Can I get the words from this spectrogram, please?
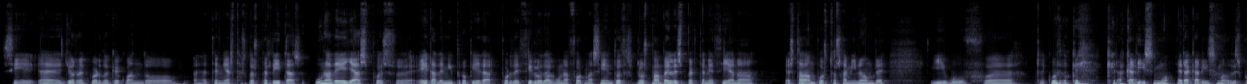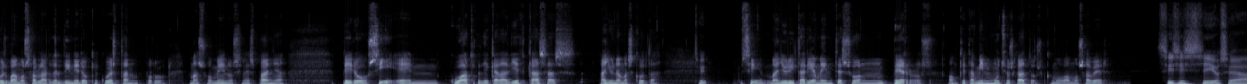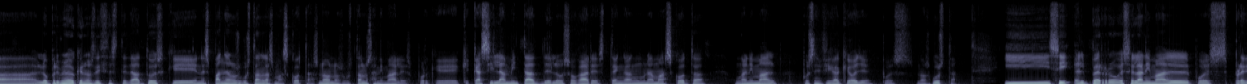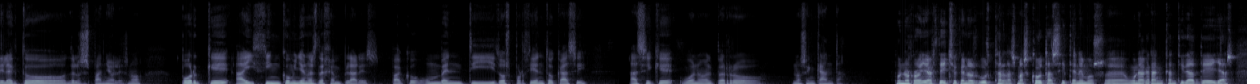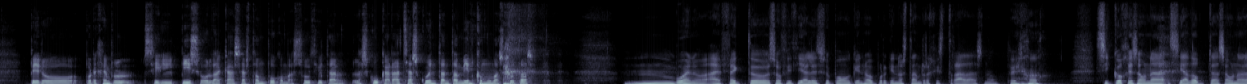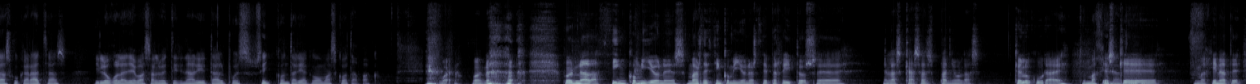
Sí, eh, yo recuerdo que cuando eh, tenía estas dos perritas, una de ellas pues eh, era de mi propiedad, por decirlo de alguna forma, sí. Entonces los papeles pertenecían a... estaban puestos a mi nombre y uff, recuerdo que, que era carísimo, era carísimo. Después vamos a hablar del dinero que cuestan, por más o menos en España. Pero sí, en cuatro de cada diez casas hay una mascota. Sí, Sí, mayoritariamente son perros, aunque también muchos gatos, como vamos a ver. Sí, sí, sí. O sea, lo primero que nos dice este dato es que en España nos gustan las mascotas, ¿no? Nos gustan los animales, porque que casi la mitad de los hogares tengan una mascota, un animal, pues significa que, oye, pues nos gusta. Y sí, el perro es el animal pues predilecto de los españoles, ¿no? Porque hay 5 millones de ejemplares, Paco, un 22% casi. Así que, bueno, el perro nos encanta. Bueno, Roy, has dicho que nos gustan las mascotas y tenemos eh, una gran cantidad de ellas, pero, por ejemplo, si el piso o la casa está un poco más sucio y tal, ¿las cucarachas cuentan también como mascotas? Mm, bueno, a efectos oficiales supongo que no, porque no están registradas, ¿no? Pero si coges a una, si adoptas a una de las cucarachas y luego la llevas al veterinario y tal, pues sí, contaría como mascota, Paco. Bueno, bueno. Pues nada, 5 millones, más de 5 millones de perritos eh, en las casas españolas. Qué locura, ¿eh? es que, ¿eh? imagínate,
